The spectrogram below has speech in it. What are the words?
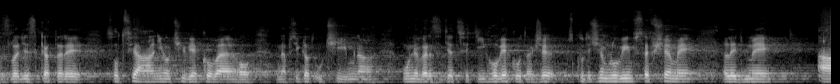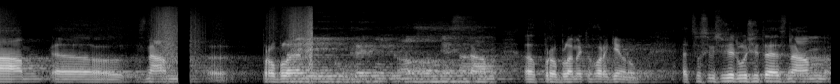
z hlediska tedy sociálního či věkového. Například učím na univerzitě třetího věku, takže skutečně mluvím se všemi lidmi a znám problémy konkrétní, ale hlavně znám problémy toho regionu. Co si myslím, že je důležité, znám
